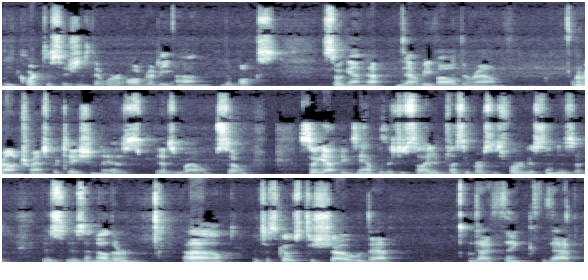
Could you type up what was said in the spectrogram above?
the court decisions that were already on the books. So again, that that revolved around around transportation as as well. So so yeah, the example that you cited, Plessy versus Ferguson, is a is, is another. Uh, it just goes to show that that I think that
